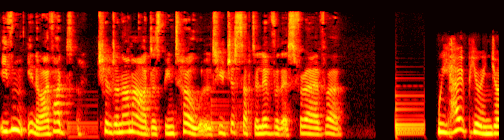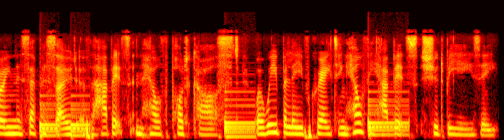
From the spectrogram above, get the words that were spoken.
even, you know, I've had children and adults been told you just have to live with this forever. We hope you're enjoying this episode of the Habits and Health podcast, where we believe creating healthy habits should be easy.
